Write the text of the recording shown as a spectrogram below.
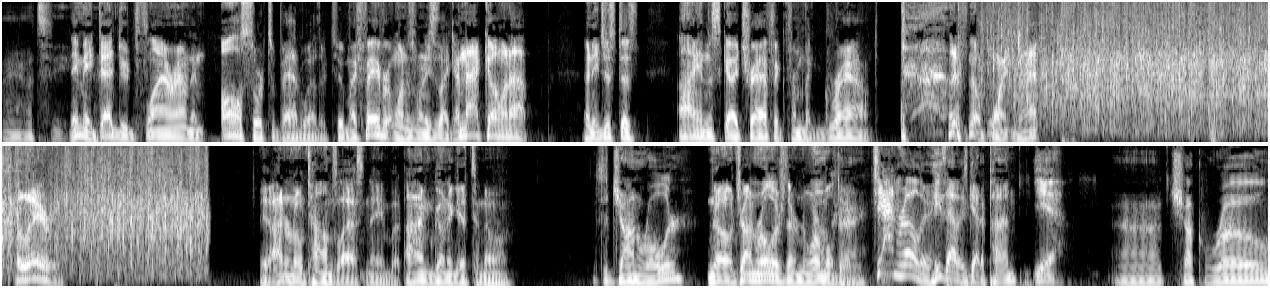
Yeah, let's see. They made that dude fly around in all sorts of bad weather, too. My favorite one is when he's like, I'm not going up. And he just does, eye in the sky traffic from the ground. There's no point in that. Hilarious. Yeah, I don't know Tom's last name, but I'm going to get to know him. Is it John Roller? No, John Roller's their normal Okay. dude. John Roller, he's always got a pun. Yeah. Uh, Chuck Rowe,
